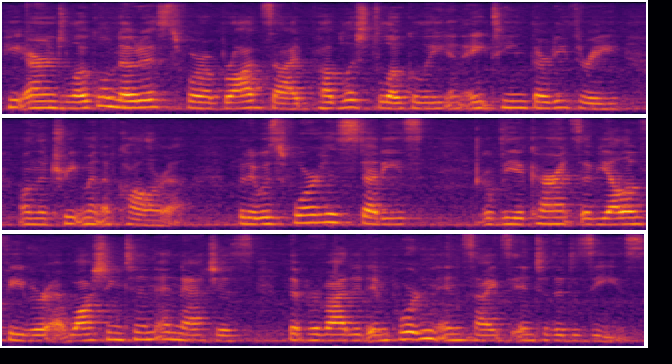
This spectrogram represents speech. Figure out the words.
He earned local notice for a broadside published locally in 1833 on the treatment of cholera, but it was for his studies of the occurrence of yellow fever at Washington and Natchez that provided important insights into the disease.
